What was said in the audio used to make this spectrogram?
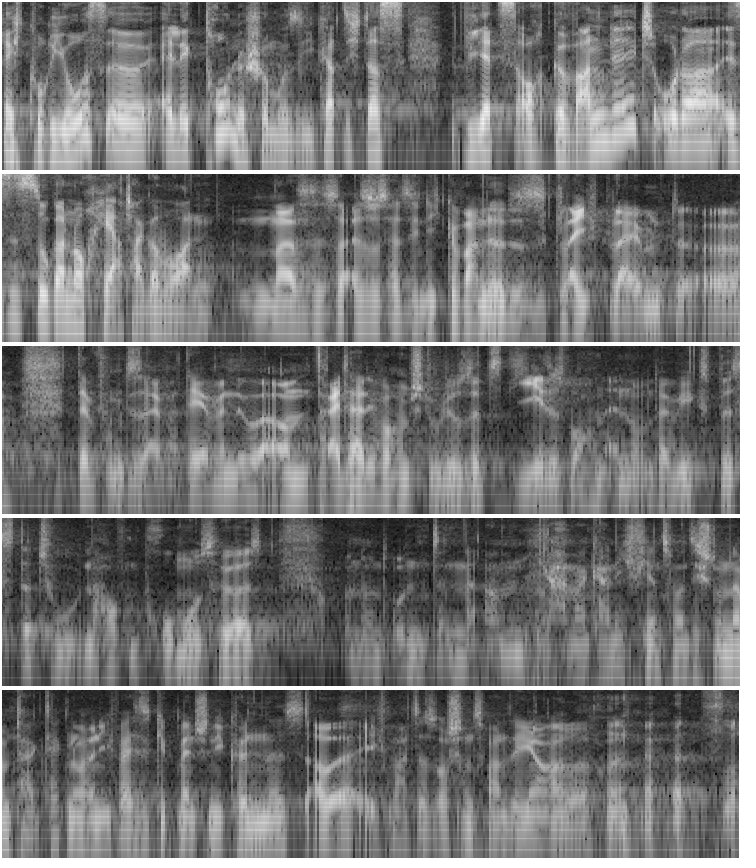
recht kurios, äh, elektronische Musik. Hat sich das wie jetzt auch gewandelt oder ist es sogar noch härter geworden? Na, es ist, also es hat sich nicht gewandelt, es ist gleichbleibend. Äh, Der Punkt ist einfach der, wenn du ähm, drei Tage die Woche im Studio sitzt, jedes Wochenende unterwegs bist, dazu einen Haufen Promos hörst und und und, dann ähm, ja, man kann nicht 24 Stunden am Tag Techno hören. Ich weiß, es gibt Menschen, die können das, aber ich mache das auch schon 20 Jahre. so.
